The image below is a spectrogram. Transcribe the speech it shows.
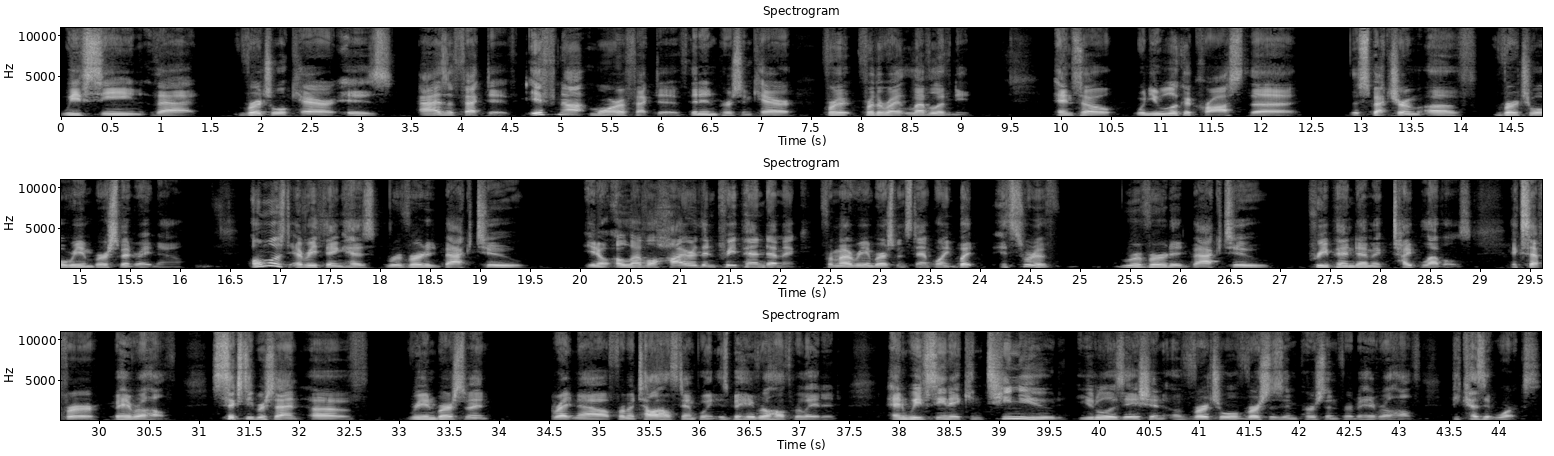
we've seen that virtual care is as effective, if not more effective, than in person care for, for the right level of need. And so when you look across the, the spectrum of virtual reimbursement right now, almost everything has reverted back to, you know, a level higher than pre-pandemic from a reimbursement standpoint, but it's sort of reverted back to pre-pandemic type levels, except for behavioral health. 60% of reimbursement right now from a telehealth standpoint is behavioral health related. And we've seen a continued utilization of virtual versus in person for behavioral health because it works.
